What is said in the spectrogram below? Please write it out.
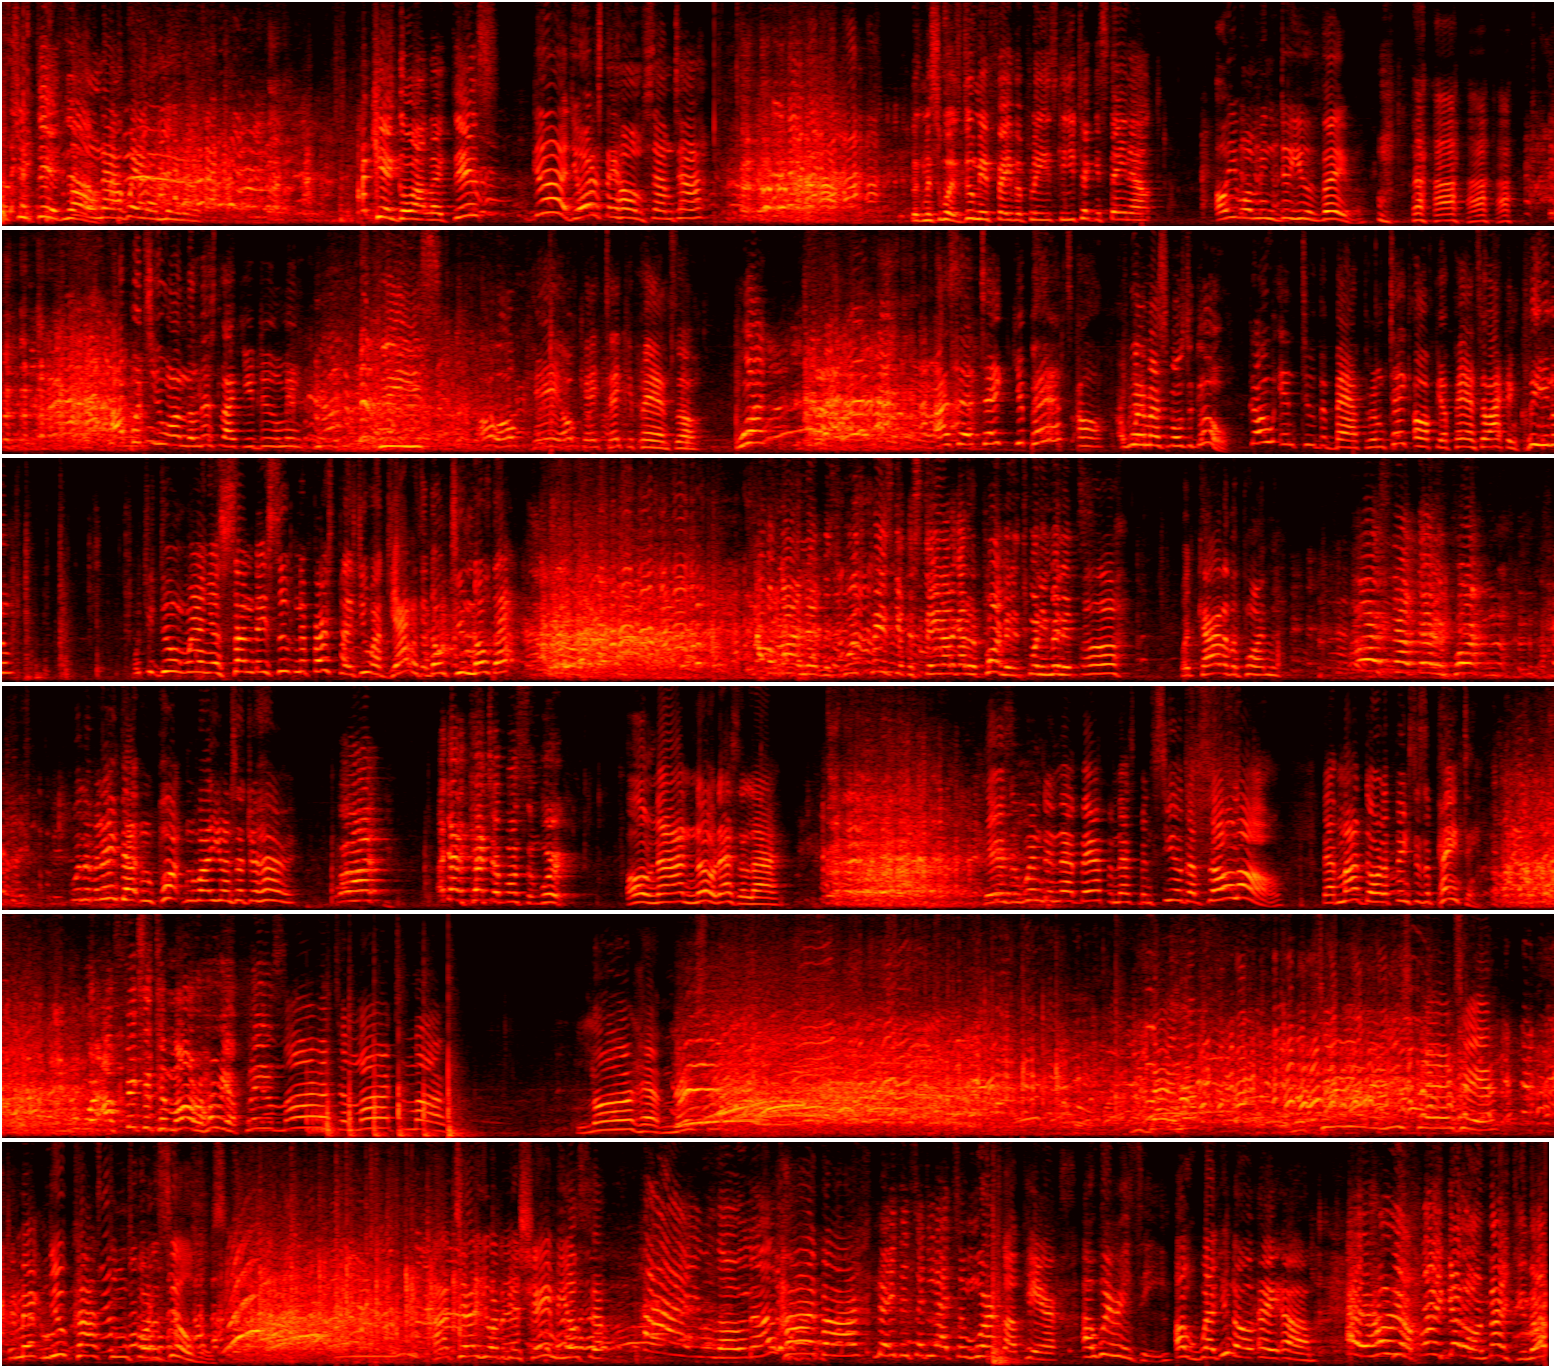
What? She did now. Oh, now, wait a minute. Can't go out like this. Good. You ought to stay home sometime. Look, Miss Woods, do me a favor, please. Can you take your stain out? Oh, you want me to do you a favor? I'll put you on the list like you do me. Please. Oh, okay, okay. Take your pants off. What? I said, take your pants off. Where am I supposed to go? Go into the bathroom, take off your pants so I can clean them. What you doing wearing your Sunday suit in the first place? You are janitor, don't you know that? Never mind that, Miss Woods. Please get the stain out. I got an appointment in 20 minutes. Uh, what kind of appointment? Oh, it's not that important. Well, if it ain't that important, why are you in such a hurry? Well, I, I got to catch up on some work. Oh, now I know that's a lie. There's a window in that bathroom that's been sealed up so long that my daughter thinks it's a painting. Don't worry, I'll fix it tomorrow. Hurry up, please. Tomorrow, tomorrow, tomorrow. Lord have mercy. You got enough material in these pants here to make new costumes for the Silvers. I tell you, you ought to be ashamed of yourself. Hi, Lola. Hi, Bar. Nathan said he had some work up here. Uh, where is he? Oh, well, you know, hey, um, Hey, hurry up. I ain't got all night, you know.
